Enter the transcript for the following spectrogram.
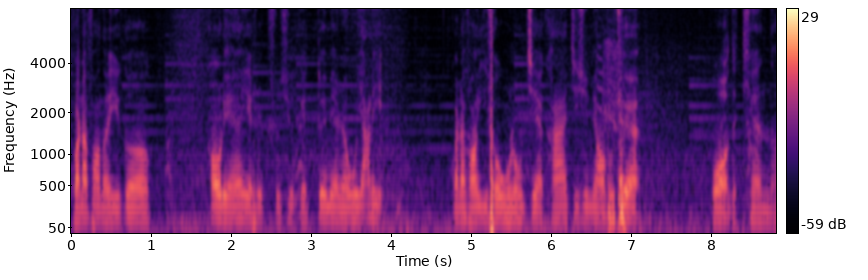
观战方的一个高连也是持续给对面人物压力。观战方一手五龙解开，继续秒出去。我的天哪！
